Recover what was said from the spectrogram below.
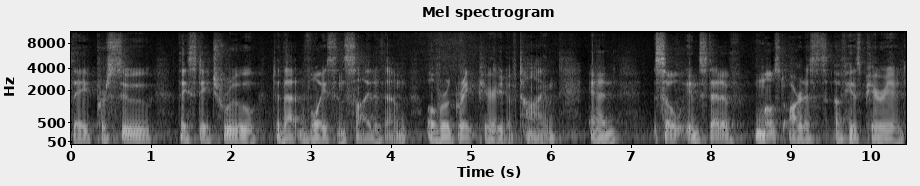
they pursue, they stay true to that voice inside of them over a great period of time. And so instead of most artists of his period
